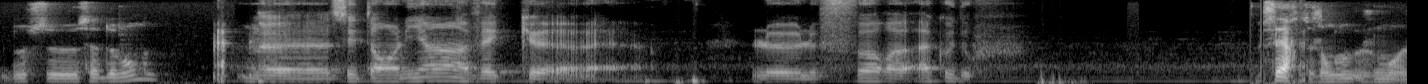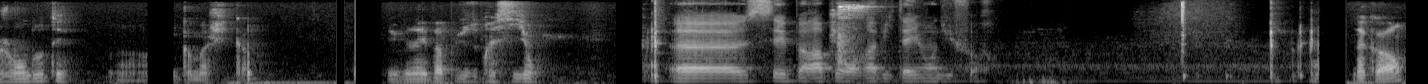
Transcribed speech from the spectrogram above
de ce, cette demande? Euh, c'est en lien avec euh, le, le fort euh, Akodo. Certes, je m'en doutais. euh, Ikomashika. Mais vous n'avez pas plus de précision. Euh, c'est par rapport au ravitaillement du fort. D'accord.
